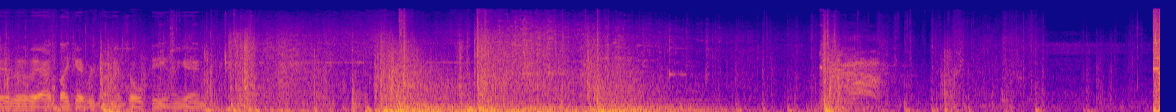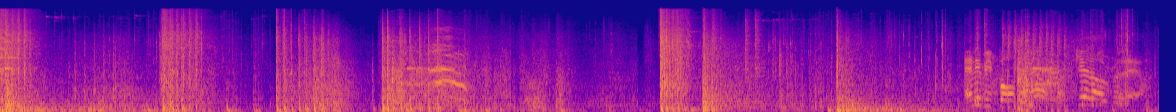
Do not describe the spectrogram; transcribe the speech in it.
They literally act like every gun is OP in the game. Enemy alpha. Get over there.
